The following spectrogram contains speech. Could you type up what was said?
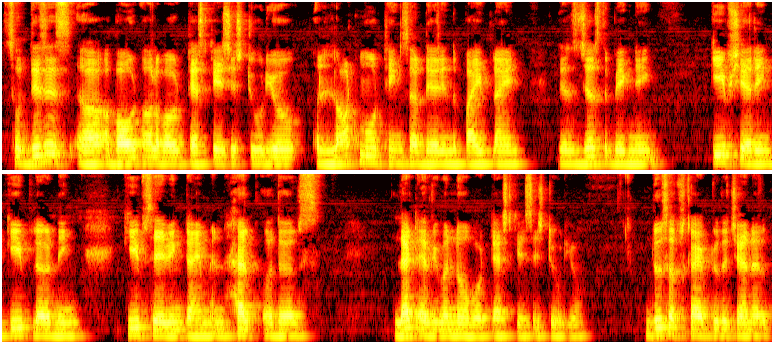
so this is uh, about all about test case studio. A lot more things are there in the pipeline. This is just the beginning. Keep sharing keep learning keep saving time and help others. Let everyone know about test case studio. Do subscribe to the channel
